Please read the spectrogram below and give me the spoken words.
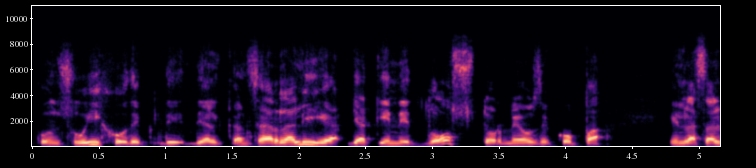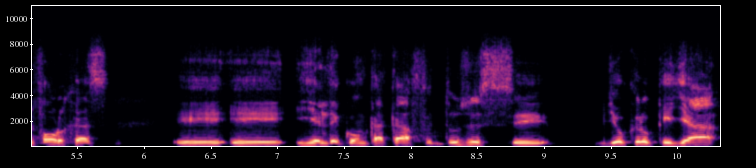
con su hijo de, de alcanzar la liga, ya tiene dos torneos de Copa en las alforjas y el de CONCACAF. Entonces, yo creo que ya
